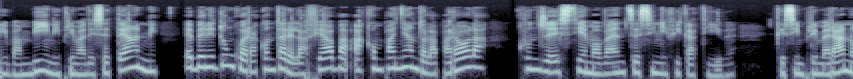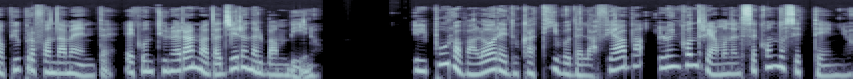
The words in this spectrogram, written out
i bambini prima dei sette anni è bene dunque raccontare la fiaba accompagnando la parola con gesti e movenze significative, che si imprimeranno più profondamente e continueranno ad agire nel bambino. Il puro valore educativo della fiaba lo incontriamo nel secondo settennio,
